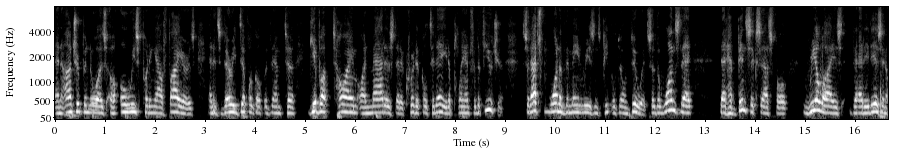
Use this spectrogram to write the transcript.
And entrepreneurs are always putting out fires, and it's very difficult for them to give up time on matters that are critical today to plan for the future. So that's one of the main reasons people don't do it. So the ones that that have been successful realize that it is an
